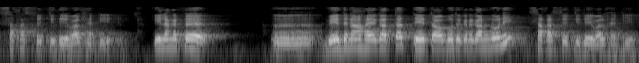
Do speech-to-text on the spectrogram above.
සකස් වෙච්චි දේවල් හැටියට. ඊළඟට වේදනා හයගත්තත් ඒත් අවබෝධ කරගන්න ඕනි සකස් වෙච්චි දේවල් හැටියට.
